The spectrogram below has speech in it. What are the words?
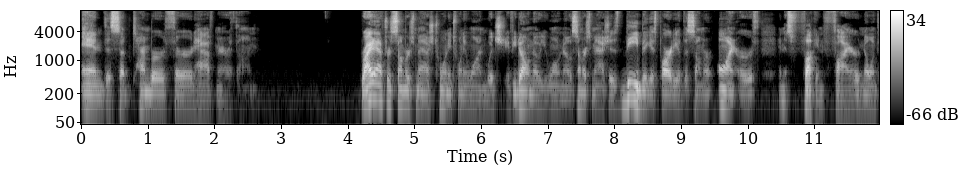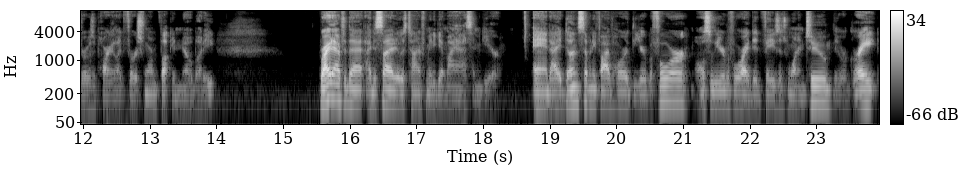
and the September 3rd half marathon right after Summer Smash 2021, which if you don't know, you won't know. Summer Smash is the biggest party of the summer on earth, and it's fucking fire. No one throws a party like 1st Phorm, fucking nobody. Right after that, I decided it was time for me to get my ass in gear. And I had done 75 hard the year before. Also, the year before, I did phases one and two. They were great,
